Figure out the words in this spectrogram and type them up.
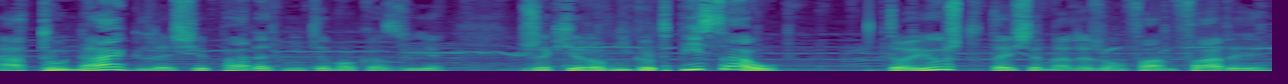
A tu nagle się parę dni temu okazuje, że kierownik odpisał. To już tutaj się należą fanfary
